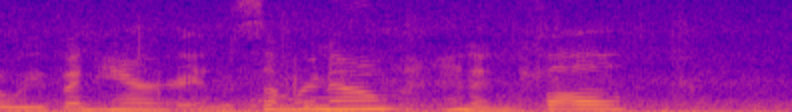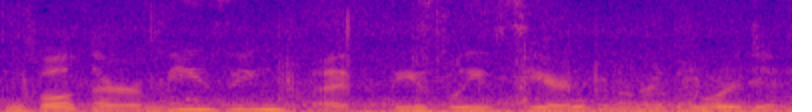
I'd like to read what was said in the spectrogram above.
So we've been here in summer now and in fall, and both are amazing, but these leaves here are gorgeous.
